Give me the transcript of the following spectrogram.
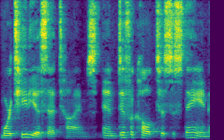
more tedious at times and difficult to sustain.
